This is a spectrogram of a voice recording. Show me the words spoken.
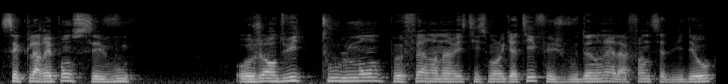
c'est que la réponse, c'est vous. Aujourd'hui, tout le monde peut faire un investissement locatif et je vous donnerai à la fin de cette vidéo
